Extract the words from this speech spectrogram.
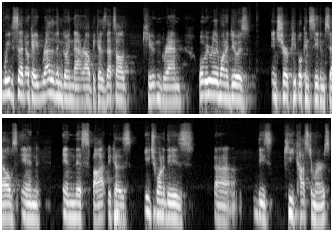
we said, okay, rather than going that route, because that's all cute and grand, what we really want to do is ensure people can see themselves in in this spot because each one of these uh, these key customers,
